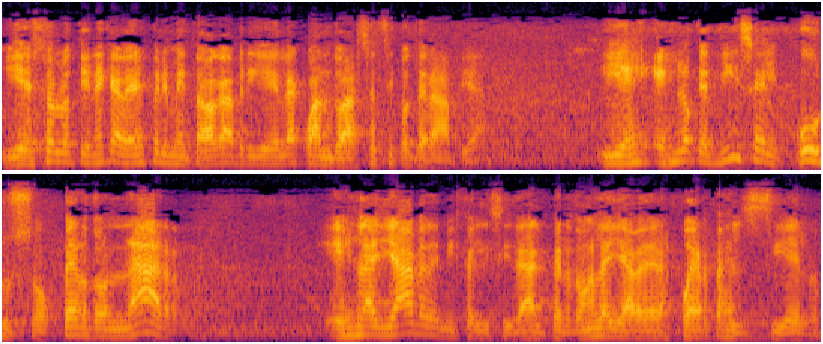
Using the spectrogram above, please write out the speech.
y eso lo tiene que haber experimentado Gabriela cuando hace psicoterapia, y es, es lo que dice el curso, perdonar es la llave de mi felicidad, el perdón es la llave de las puertas del cielo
